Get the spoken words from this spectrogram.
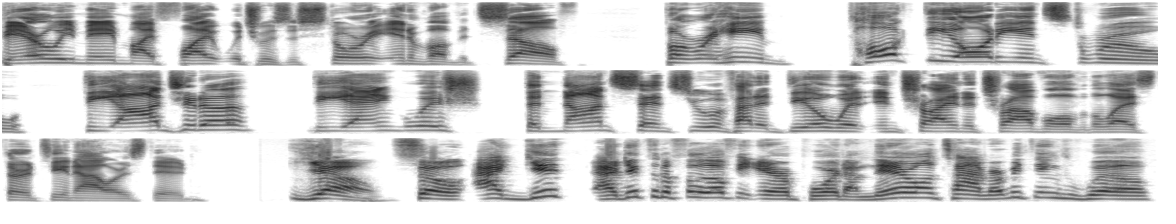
barely made my flight, which was a story in and of itself. But Raheem, talk the audience through the agita, the anguish, the nonsense you have had to deal with in trying to travel over the last 13 hours, dude. Yo, so I get I get to the Philadelphia airport. I'm there on time. Everything's well.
